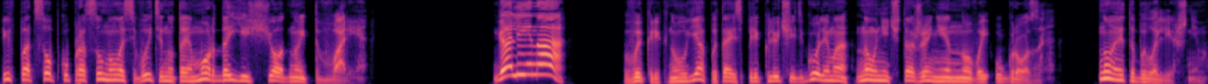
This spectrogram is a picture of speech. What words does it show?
и в подсобку просунулась вытянутая морда еще одной твари. «Галина!» — выкрикнул я, пытаясь переключить голема на уничтожение новой угрозы. Но это было лишним.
